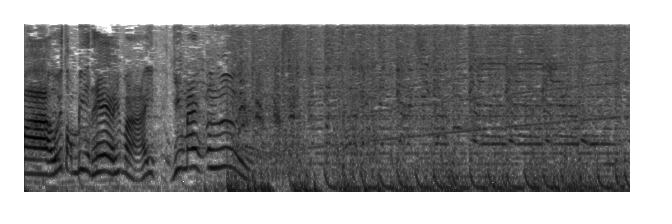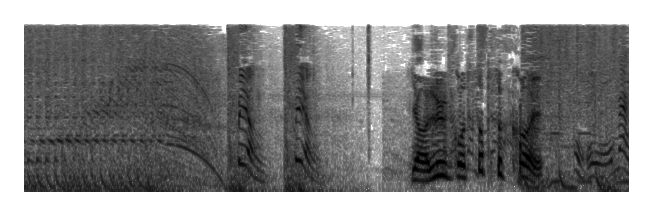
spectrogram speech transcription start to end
ว่ะเฮ้ยซอมบี้เท่พี่หมาย ยิงแม่งเออเปี้ยงเปี้ยง อย่าลืมกด subscribe โอ้โห แม่ง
